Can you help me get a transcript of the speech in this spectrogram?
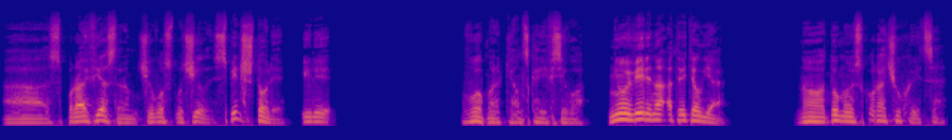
«А с профессором чего случилось? Спит, что ли? Или...» «В обмороке он, скорее всего», — неуверенно ответил я. «Но, думаю, скоро очухается.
